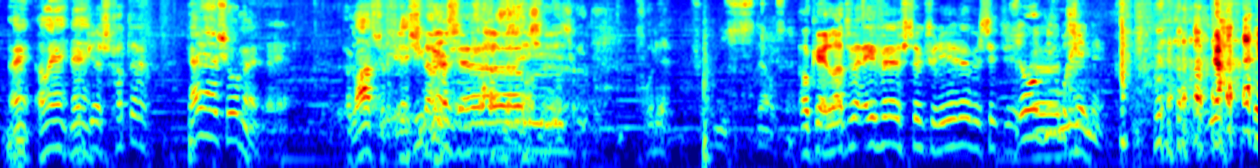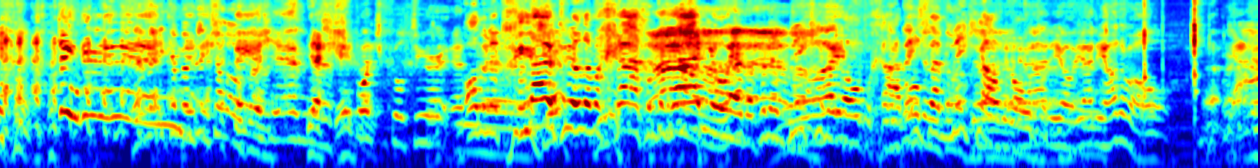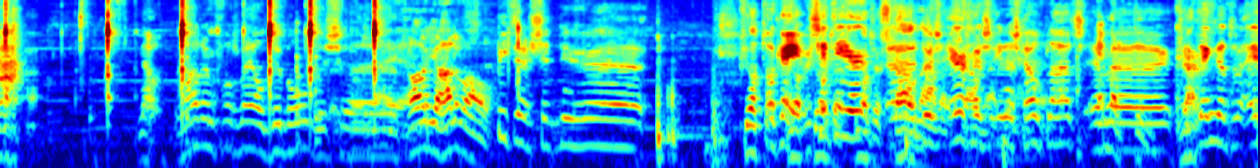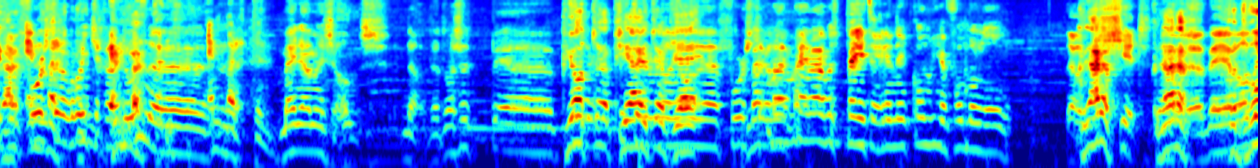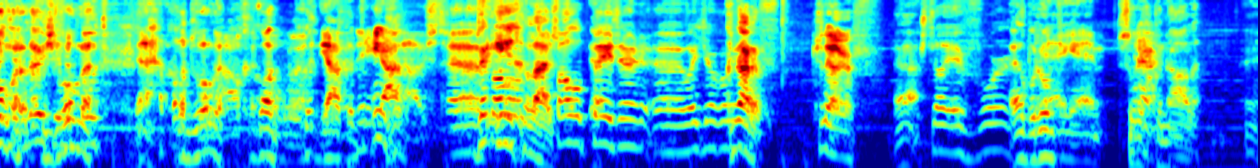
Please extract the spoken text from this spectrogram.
Nee, oh nee, Heb nee. je schatten? Ja, ja, zo man. Laatste flesje. Divers, Oké, laten we even structureren. We zitten Zo opnieuw eh, beginnen. Ja. Ding, ding, ding, ding. Ja, maar ik heb mijn blikje al Ja, eh, sport, cultuur en... Oh, maar dat eh, geluid wilden we graag op de radio Ja, hebben. Van ja, blikje dat open gaat. Dat Ons dat blikje alweer de open. radio, ja, die hadden we al. Ja. Nou, we hadden hem volgens mij al dubbel, dus... eh, Oh, die hadden we al. Pieter zit nu... eh, Oké, Piotr, we zitten hier eh, dus ergens in een schuilplaats. En eh, ik denk dat we even een Knarf. voorstelrondje gaan doen. Eh, Emmerton. mijn naam is Hans. Nou, dat was het. eh, Piotr, Pieter, Pieter, Mijn, naam is Peter en ik kom hier voor mijn lol. Oh, Knarf. Shit. Knarf. Nou, ben je wel Gedwongen, de gedwongen. Ja, gedwongen. Gewoon, ja, goed. De Ja, ingeluisterd. Eh, De Paul, ingeluisterd. Paul, Ja. Peter, eh weet je ook knarf. Knarf. Ja, Ik stel je even voor. heel beroemd. Eh, Zorgkanalen. Ja.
